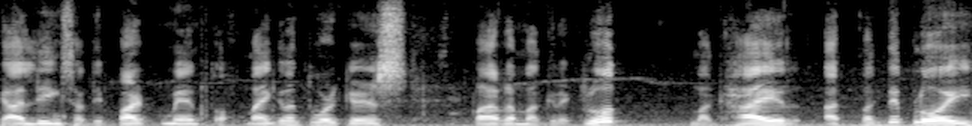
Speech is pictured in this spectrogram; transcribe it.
galing sa Department of Migrant Workers para mag-recruit, mag-hire at mag-deploy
